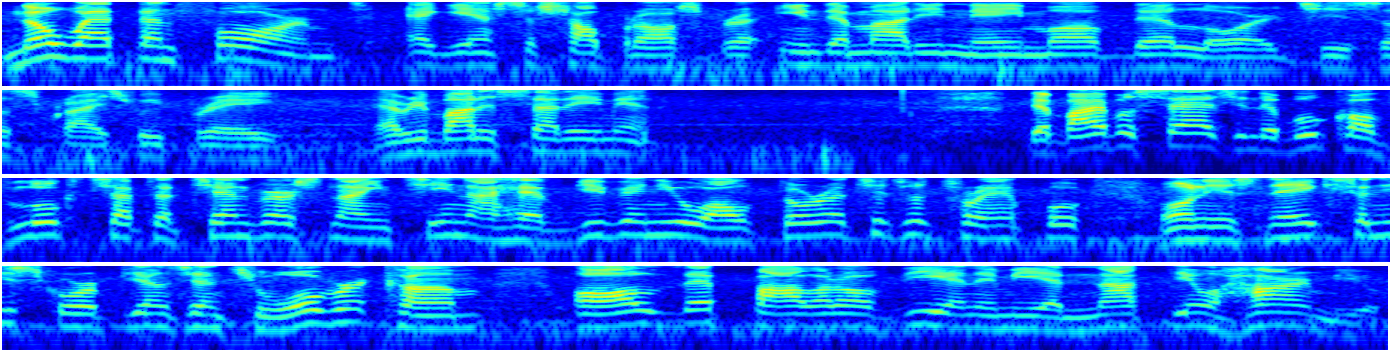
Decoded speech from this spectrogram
No weapon formed against us shall prosper. In the mighty name of the Lord Jesus Christ, we pray. Everybody said amen. The Bible says in the book of Luke chapter 10 verse 19, I have given you authority to trample on snakes and scorpions and to overcome all the power of the enemy and nothing will harm you.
